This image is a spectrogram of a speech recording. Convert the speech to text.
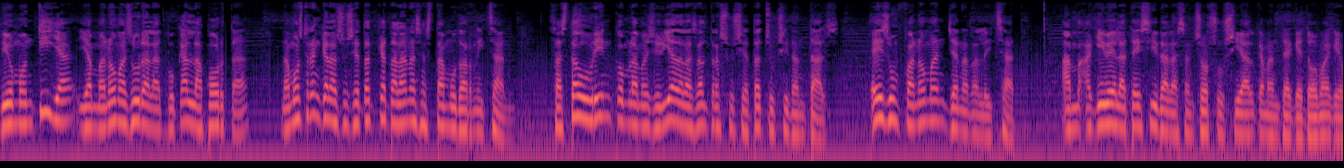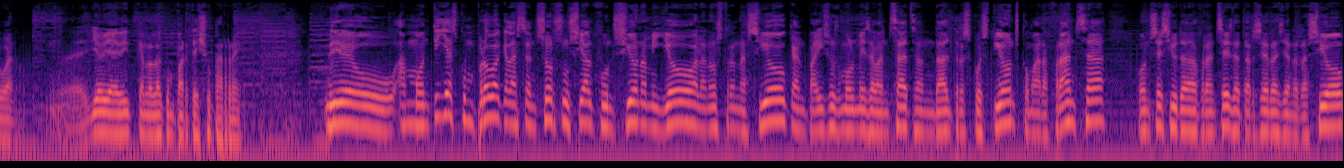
Diu Montilla, i en menor mesura l'advocat Laporta, demostren que la societat catalana s'està modernitzant. S'està obrint com la majoria de les altres societats occidentals. És un fenomen generalitzat. Amb, aquí ve la tesi de l'ascensor social que manté aquest home, que, bueno, eh, jo ja he dit que no la comparteixo per res. Diu, en Montilla es comprova que l'ascensor social funciona millor a la nostra nació que en països molt més avançats en d'altres qüestions, com ara França, on ser ciutadà francès de tercera generació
